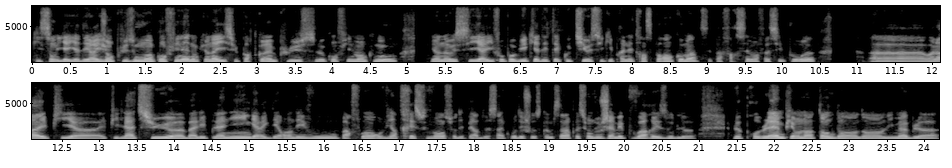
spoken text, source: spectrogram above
qui sont il y a il y a des régions plus ou moins confinées, donc il y en a, ils supportent quand même plus le confinement que nous. Il y en a aussi, il faut pas oublier qu'il y a des tech aussi qui prennent les transports en commun. C'est pas forcément facile pour eux. Euh, voilà, et puis, euh, et puis là-dessus, euh, bah, les plannings avec des rendez-vous où parfois on revient très souvent sur des pertes de synchro, des choses comme ça, l'impression de jamais pouvoir résoudre le, problème. Puis on entend que dans, l'immeuble,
